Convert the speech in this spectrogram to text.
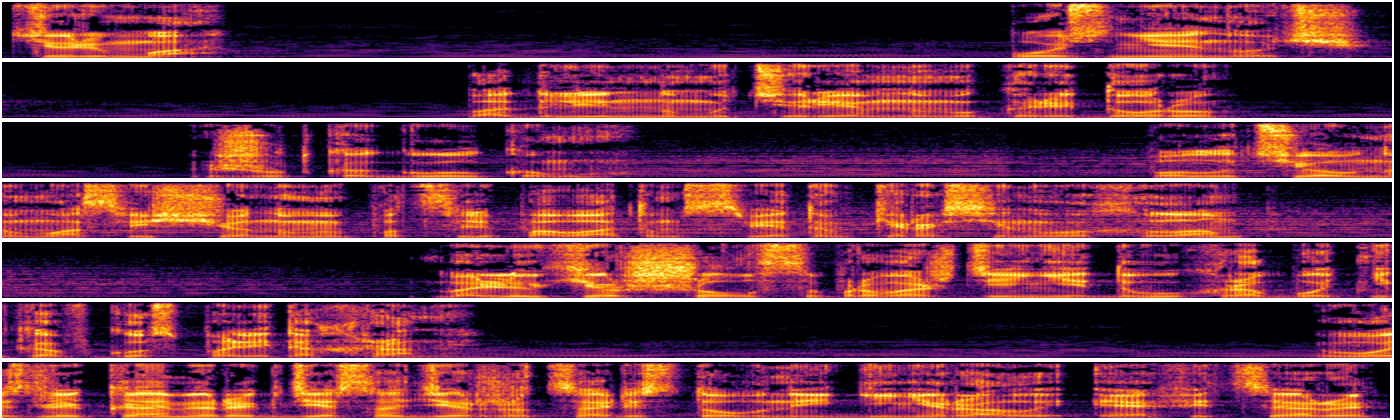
Тюрьма. Поздняя ночь. По длинному тюремному коридору, жутко гулкому, полутемному, освещенному подслеповатым светом керосиновых ламп, Блюхер шел в сопровождении двух работников госполитохраны. Возле камеры, где содержатся арестованные генералы и офицеры,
